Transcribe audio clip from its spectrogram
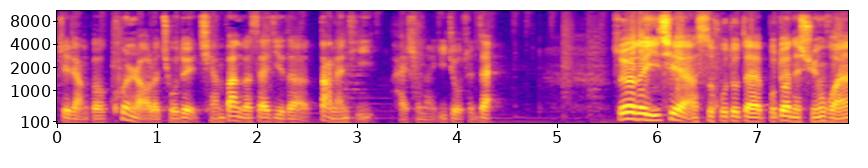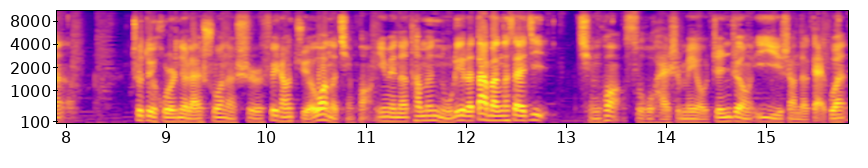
这两个困扰了球队前半个赛季的大难题，还是呢依旧存在。所有的一切，似乎都在不断的循环，这对湖人队来说呢是非常绝望的情况，因为呢他们努力了大半个赛季，情况似乎还是没有真正意义上的改观。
